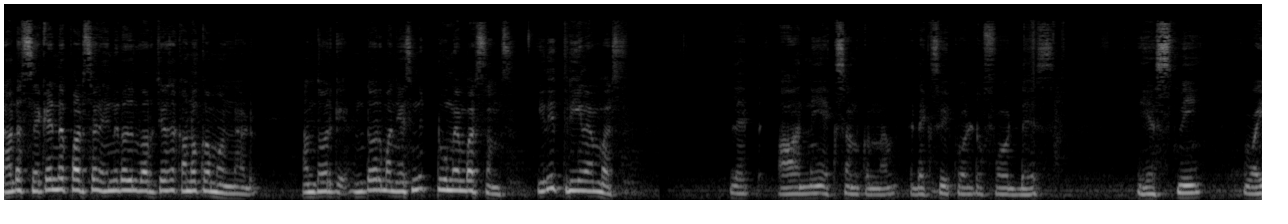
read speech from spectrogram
దాంట్లో సెకండ్ పర్సన్ ఎన్ని రోజులు వర్క్ చేస్తా కనుక్కోమన్నాడు. అంతవరకు ఇంతవరకు మనం చేసింది టూ మెంబర్స్ సమ్స్ ఇది త్రీ మెంబర్స్ లెట్ ఆర్ని ఎక్స్ అనుకుందాం. Let x equal to four days ఎస్ని వై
